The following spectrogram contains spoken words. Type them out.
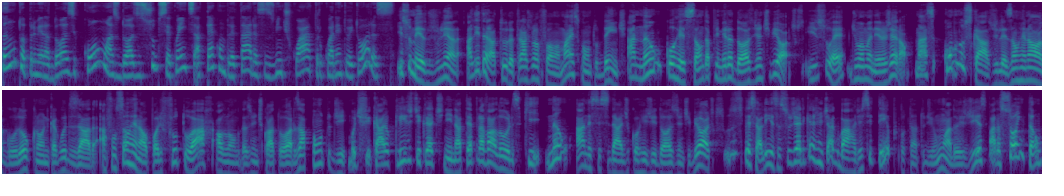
tanto a primeira dose como as doses subsequentes até completar essas 24, 48 horas? Isso mesmo, Juliana. A literatura traz de uma forma mais contundente a não correção da primeira dose de antibióticos. Isso é de uma maneira geral. Mas, como nos casos de lesão renal aguda ou crônica agudizada, a função renal pode flutuar ao longo das 24 horas a ponto de modificar o clíris de creatinina até para valores que não há necessidade de corrigir doses de antibióticos, os especialistas sugerem que a gente aguarde esse tempo, portanto de 1 a 2 dias, para só então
